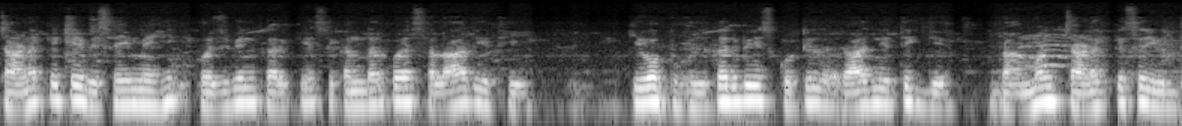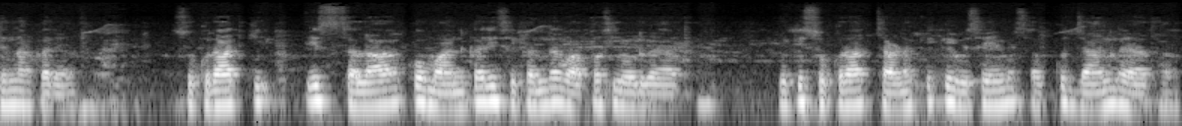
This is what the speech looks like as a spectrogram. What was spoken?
चाणक्य के विषय में ही खोजबीन करके सिकंदर को यह सलाह दी थी कि वह भूलकर भी इस कुटिल राजनीतिज्ञ ब्राह्मण चाणक्य से युद्ध न करें। सुकरात की इस सलाह को मानकर ही सिकंदर वापस लौट गया था, क्योंकि सुकरात चाणक्य के विषय में सब कुछ जान गया था।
